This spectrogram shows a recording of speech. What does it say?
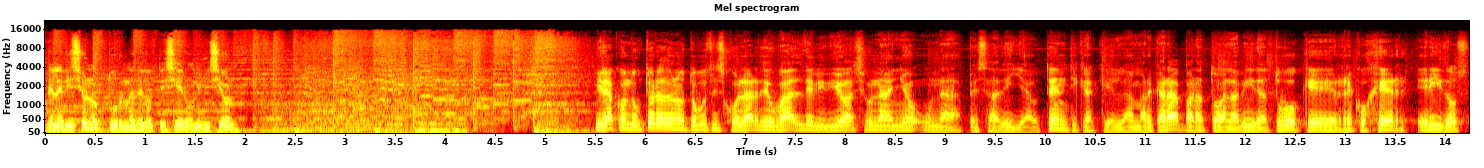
de la edición nocturna de Noticiero Univisión. Y la conductora de un autobús escolar de Ubalde vivió hace un año una pesadilla auténtica que la marcará para toda la vida. Tuvo que recoger heridos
